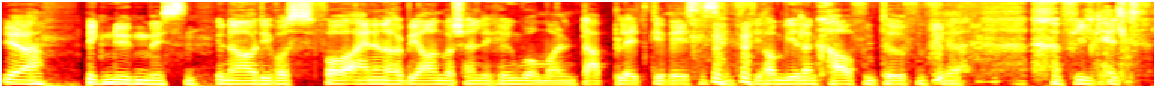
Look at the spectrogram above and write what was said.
ja, begnügen müssen. Genau, die was vor eineinhalb Jahren wahrscheinlich irgendwo mal ein Dubplate gewesen sind. Die haben wir dann kaufen dürfen für viel Geld.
